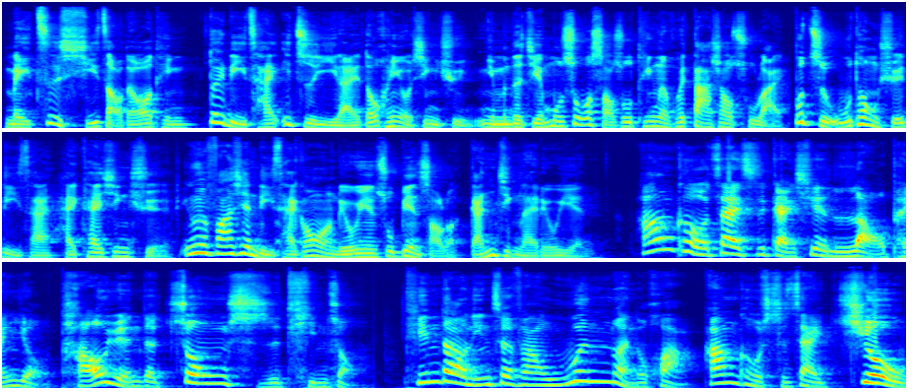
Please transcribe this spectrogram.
每次洗澡都要听，对理财一直以来都很有兴趣。你们的节目是我少数听了会大笑出来，不止无痛学理财，还开心学。因为发现理财官网留言数变少了，赶紧来留言。Uncle 再次感谢老朋友桃园的忠实听众。听到您这番温暖的话，Uncle 实在就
